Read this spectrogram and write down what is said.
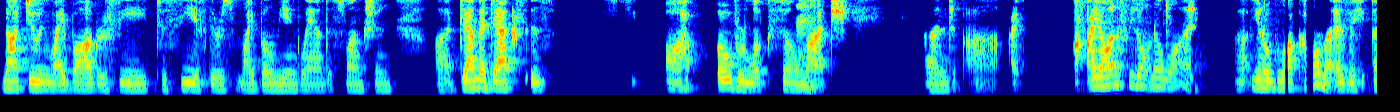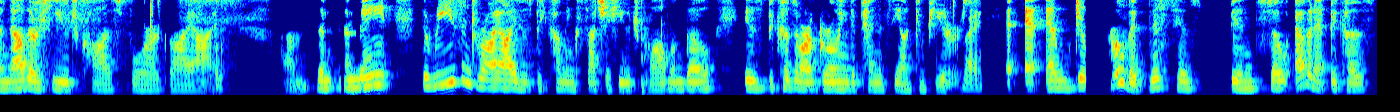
not doing meibography to see if there's meibomian gland dysfunction. Uh, demodex is uh, overlooked so mm. much and uh, i i honestly don't know why. Uh, you know glaucoma is a, another huge cause for dry eyes um, the, the main the reason dry eyes is becoming such a huge problem though is because of our growing dependency on computers right. and, and during covid this has been so evident because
